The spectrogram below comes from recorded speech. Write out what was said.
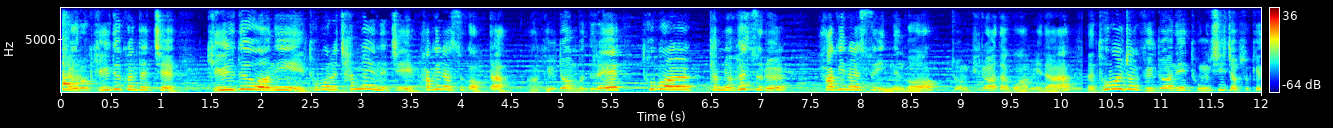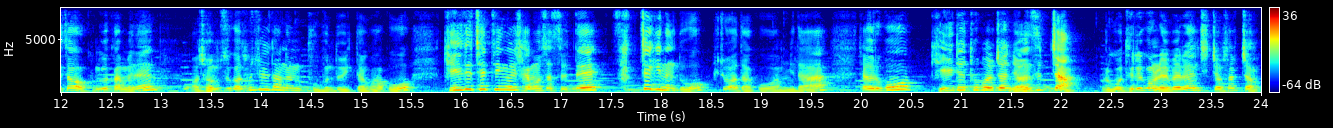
자 그리고 길드 컨텐츠. 길드원이 토벌에 참여했는지 확인할 수가 없다. 아, 길드 원분들의 토벌 참여 횟수를 확인할 수 있는 거 좀 필요하다고 합니다. 토벌전 길드원이 동시 접속해서 공격하면은 어, 점수가 소실되는 부분도 있다고 하고 길드 채팅을 잘못 썼을 때 삭제 기능도 필요하다고 합니다. 자 그리고 길드 토벌전 연습장 그리고 드래곤 레벨은 직접 설정.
